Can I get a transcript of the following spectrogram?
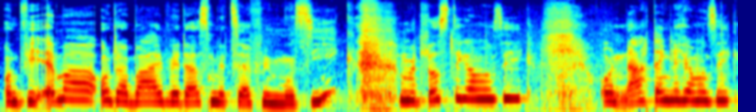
und wie immer untermalen wir das mit sehr viel Musik, mit lustiger Musik und nachdenklicher Musik.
